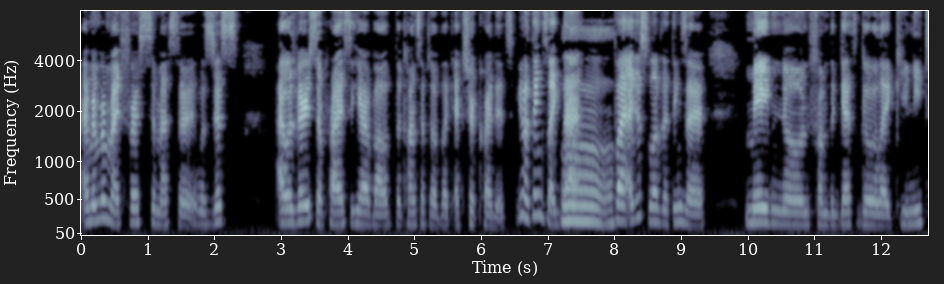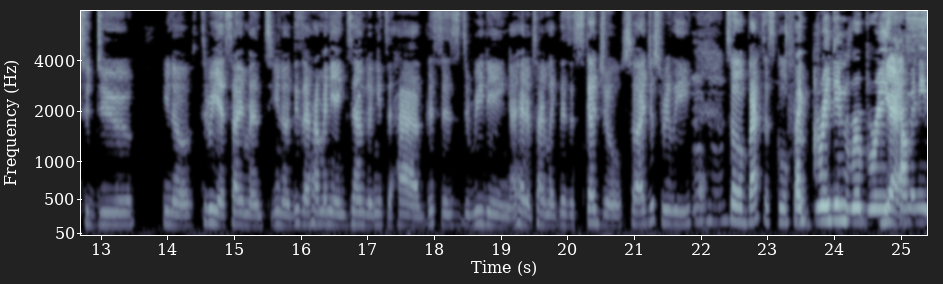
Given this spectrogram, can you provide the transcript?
I remember my first semester. It was just I was very surprised to hear about the concept of like extra credits, you know, things like that. Mm. But I just love that things are made known from the get go. Like you need to do you know, three assignments, you know, these are how many exams you're going to have. This is the reading ahead of time. Like there's a schedule. So I just really, mm-hmm. so back to school for like grading rubric, yes. how many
